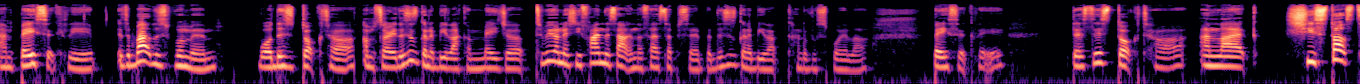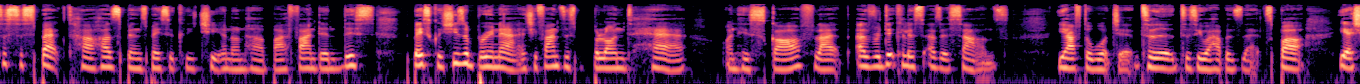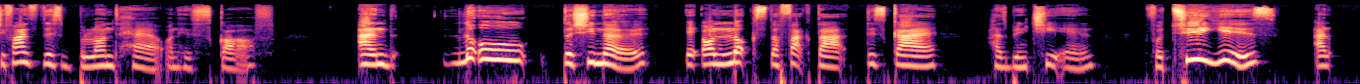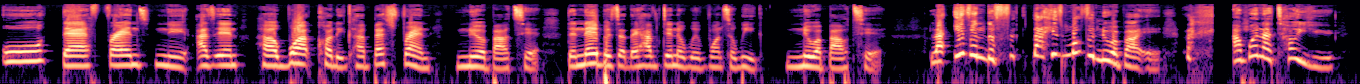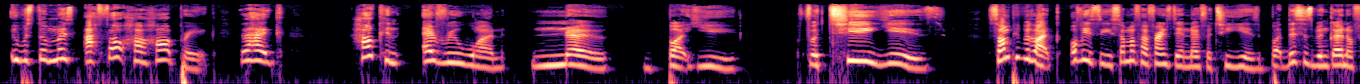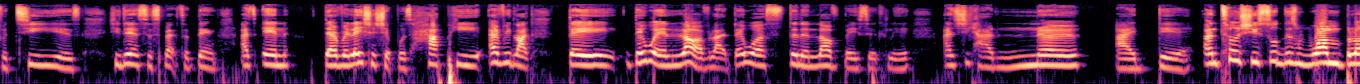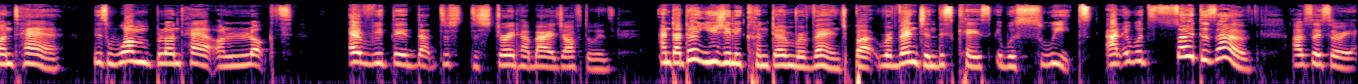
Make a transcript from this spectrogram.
And basically, it's about this woman well, this doctor, I'm sorry, this is going to be like a major, to be honest, you find this out in the first episode, but this is going to be like kind of a spoiler. Basically, there's this doctor, and like, she starts to suspect her husband's basically cheating on her by finding this. Basically, she's a brunette and she finds this blonde hair on his scarf. Like, as ridiculous as it sounds, you have to watch it to, to see what happens next. But yeah, she finds this blonde hair on his scarf. And little does she know, it unlocks the fact that this guy has been cheating for two years and all their friends knew, as in her work colleague, her best friend knew about it. The neighbors that they have dinner with once a week knew about it. Like even the that his mother knew about it. and when I tell you, it was the most. I felt her heartbreak. Like, how can everyone know but you for two years. Some people like obviously some of her friends didn't know for two years, but this has been going on for two years. She didn't suspect a thing. As in their relationship was happy. Every like they they were in love, like they were still in love basically, and she had no idea until she saw this one blonde hair. This one blonde hair unlocked everything that just destroyed her marriage afterwards. And I don't usually condone revenge, but revenge in this case, it was sweet and it was so deserved. I'm so sorry.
